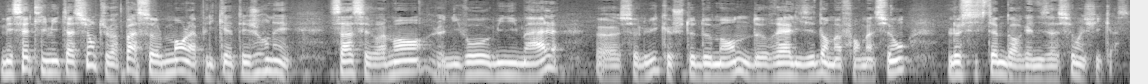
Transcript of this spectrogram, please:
Mais cette limitation, tu vas pas seulement l'appliquer à tes journées. Ça, c'est vraiment le niveau minimal, euh, celui que je te demande de réaliser dans ma formation, le système d'organisation efficace.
